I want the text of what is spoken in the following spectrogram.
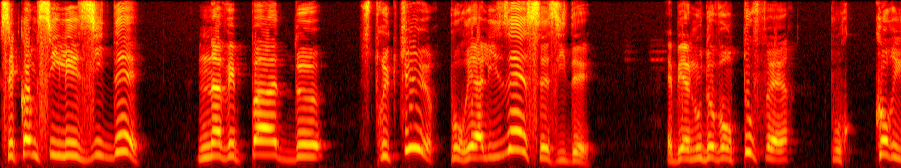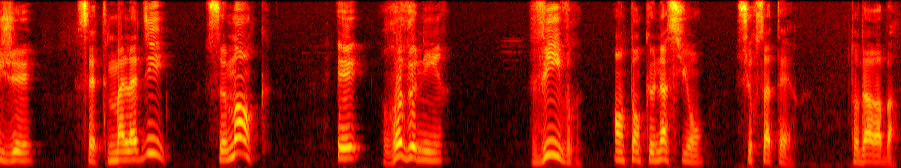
C'est comme si les idées n'avaient pas de structure pour réaliser ces idées. Eh bien, nous devons tout faire pour corriger cette maladie, ce manque, et revenir vivre en tant que nation sur sa terre. Todaraba.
